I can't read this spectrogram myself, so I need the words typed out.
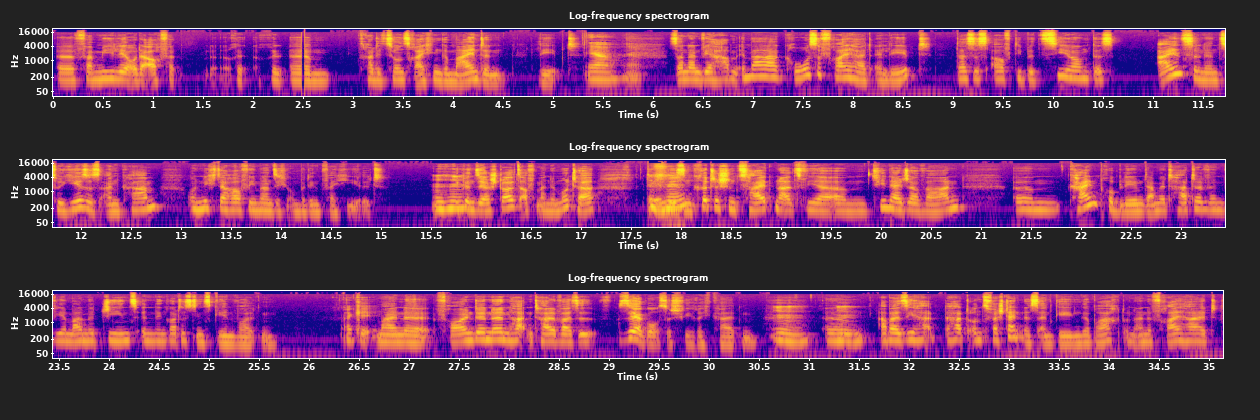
äh, Familie oder auch äh, äh, traditionsreichen Gemeinden lebt. Ja, ja. Sondern wir haben immer große Freiheit erlebt, dass es auf die Beziehung des Einzelnen zu Jesus ankam und nicht darauf, wie man sich unbedingt verhielt. Mhm. Ich bin sehr stolz auf meine Mutter, die mhm. in diesen kritischen Zeiten, als wir ähm, Teenager waren, ähm, kein Problem damit hatte, wenn wir mal mit Jeans in den Gottesdienst gehen wollten. Okay. Meine Freundinnen hatten teilweise sehr große Schwierigkeiten. Mm, ähm, mm. Aber sie hat, hat, uns Verständnis entgegengebracht und eine Freiheit,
